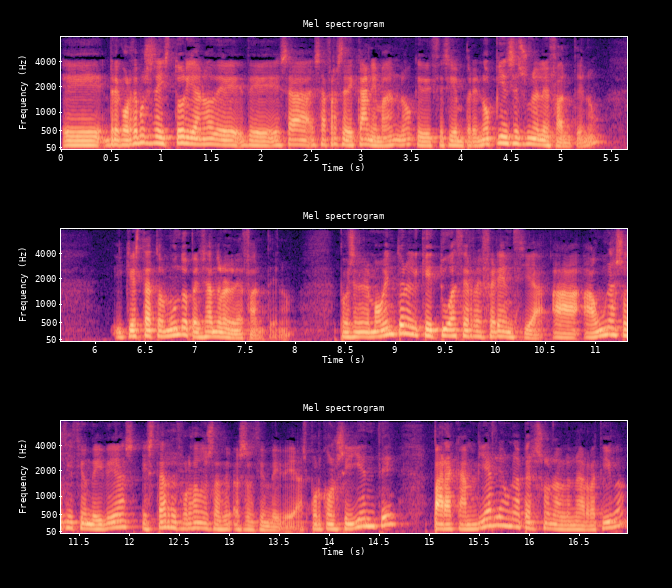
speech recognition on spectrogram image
eh, recordemos esa historia, ¿no? De, esa, frase de Kahneman, ¿no? Que dice siempre, no pienses un elefante, ¿no? Y que está todo el mundo pensando en el elefante, ¿no? Pues en el momento en el que tú haces referencia a, una asociación de ideas, estás reforzando esa asociación de ideas. Por consiguiente, para cambiarle a una persona la narrativa,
